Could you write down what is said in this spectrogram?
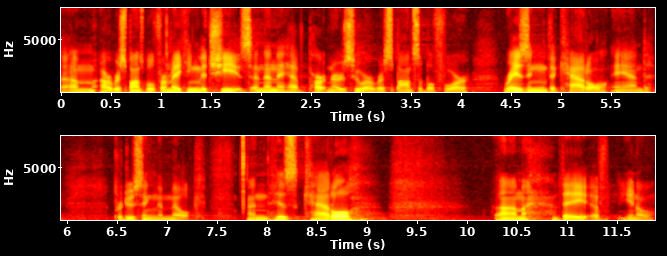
um, are responsible for making the cheese, and then they have partners who are responsible for raising the cattle and producing the milk. And his cattle, um, they, you know,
